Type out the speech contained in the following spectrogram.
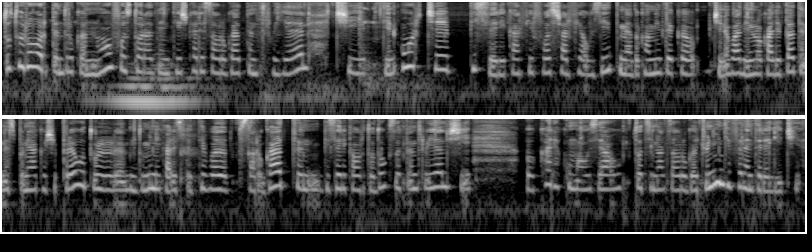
tuturor, pentru că nu au fost doar adventiști care s-au rugat pentru el, ci din orice biserică ar fi fost și ar fi auzit. Mi-aduc aminte că cineva din localitate ne spunea că și preotul în duminica respectivă s-a rugat în biserica ortodoxă pentru el și uh, care cum auzeau, toți înalțau rugăciuni, indiferent de religie.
